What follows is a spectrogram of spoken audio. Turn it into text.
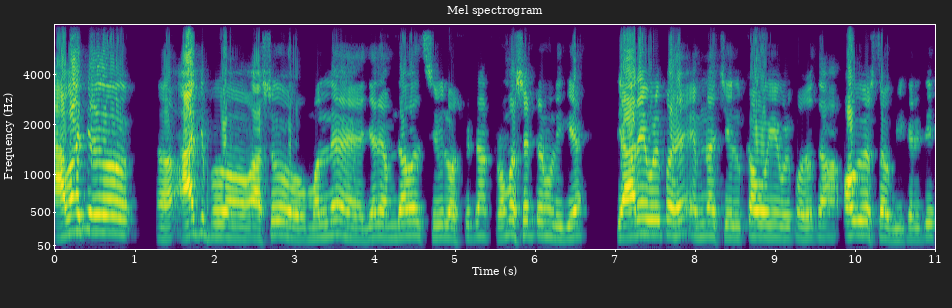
આવા જ આ જ આશો મલને જ્યારે અમદાવાદ સિવિલ હોસ્પિટલના ટ્રોમા સેન્ટરમાં લઈ ગયા ત્યારે વળી પાસે એમના ચેલકાઓએ વળી પાસે અવ્યવસ્થા ઊભી કરી હતી.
